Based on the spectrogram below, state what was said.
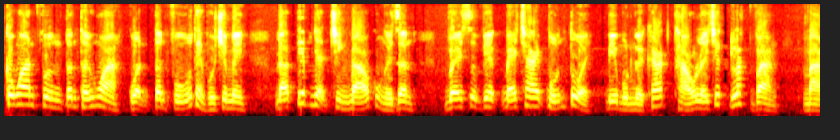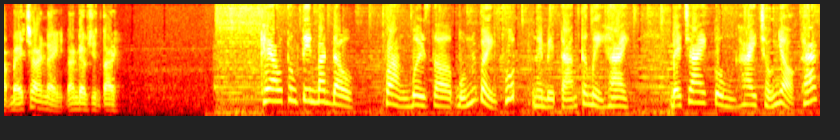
Công an phường Tân Thới Hòa, quận Tân Phú, thành phố Hồ Chí Minh đã tiếp nhận trình báo của người dân về sự việc bé trai 4 tuổi bị một người khác tháo lấy chiếc lắc vàng mà bé trai này đang đeo trên tay. Theo thông tin ban đầu, khoảng 10 giờ 47 phút ngày 18 tháng 12, bé trai cùng hai cháu nhỏ khác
